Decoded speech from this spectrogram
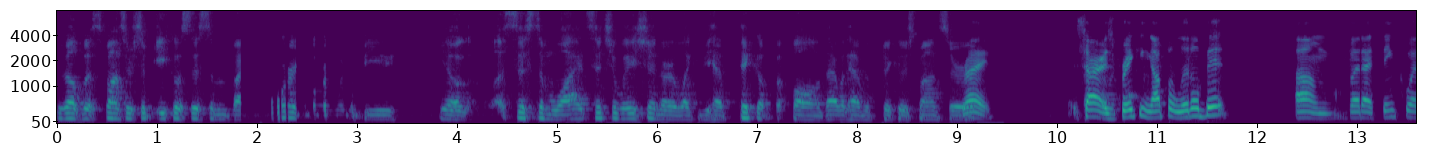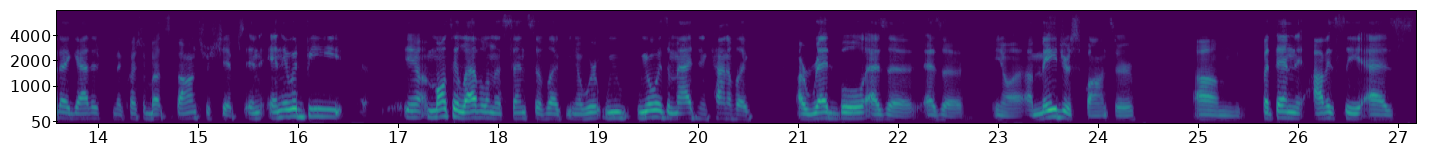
develop a sponsorship ecosystem by sport, or would it be, you know, a system-wide situation, or like if you have pickup ball, that would have a particular sponsor? Right. Sorry, it's breaking up a little bit. Um, but I think what I gathered from the question about sponsorships, and, and it would be, you know, multi-level in the sense of like, you know, we we always imagine kind of like a Red Bull as a as a you know a major sponsor, um, but then obviously as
